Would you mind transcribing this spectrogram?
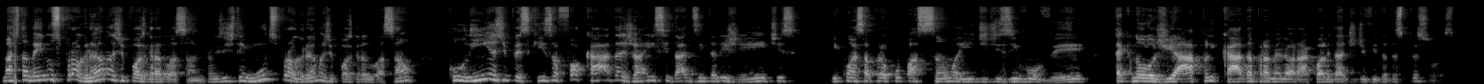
mas também nos programas de pós-graduação. Então, existem muitos programas de pós-graduação com linhas de pesquisa focadas já em cidades inteligentes e com essa preocupação aí de desenvolver tecnologia aplicada para melhorar a qualidade de vida das pessoas.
